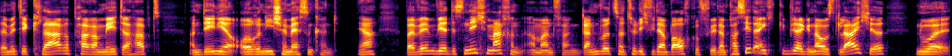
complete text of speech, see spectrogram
damit ihr klare Parameter habt, an denen ihr eure Nische messen könnt. Ja, weil wenn wir das nicht machen am Anfang, dann wird es natürlich wieder ein Bauchgefühl. Dann passiert eigentlich wieder genau das Gleiche, nur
